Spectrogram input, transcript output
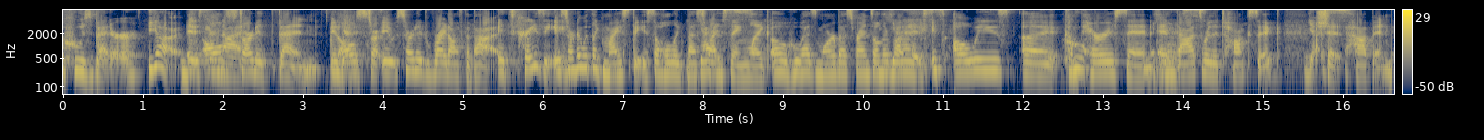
who's better Yeah, it all that. started then. It all start. It started right off the bat. it's crazy it started with like MySpace, the whole like best friends thing. Like, oh, who has more best friends on their phone? Yes. It's always a comparison, and Yes. that's where the toxic Yes. shit happened.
